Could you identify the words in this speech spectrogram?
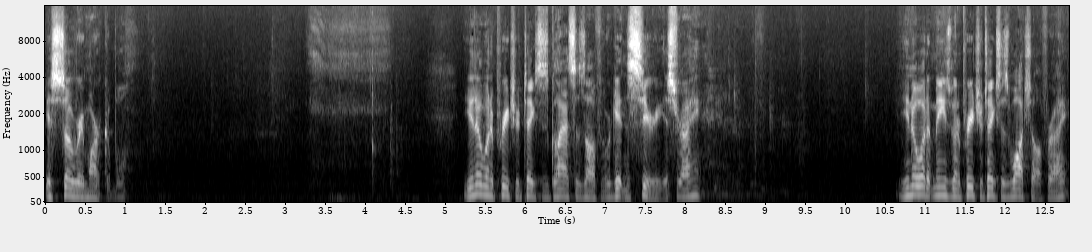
is so remarkable. You know when a preacher takes his glasses off, we're getting serious, right? You know what it means when a preacher takes his watch off, right?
